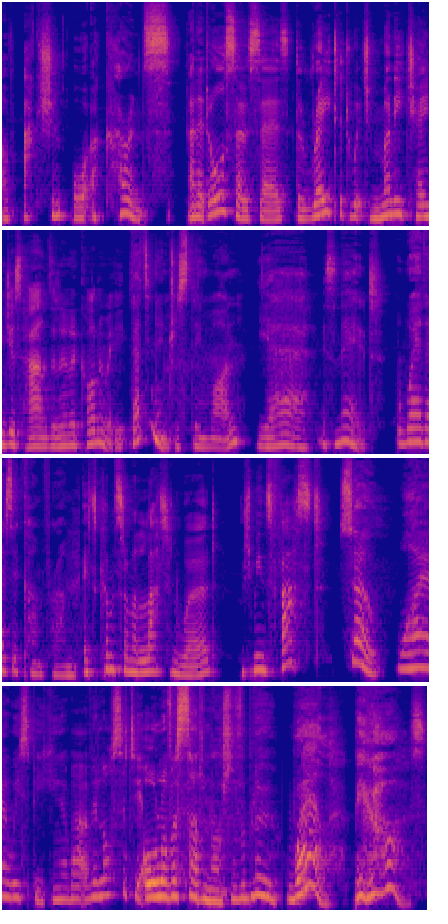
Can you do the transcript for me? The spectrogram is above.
of action or occurrence. And it also says the rate at which money changes hands in an economy. That's an interesting one. Yeah, isn't it? Where does it come from? It comes from a Latin word which means fast. So, why are we speaking about velocity all of a sudden out of the blue? Well, because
